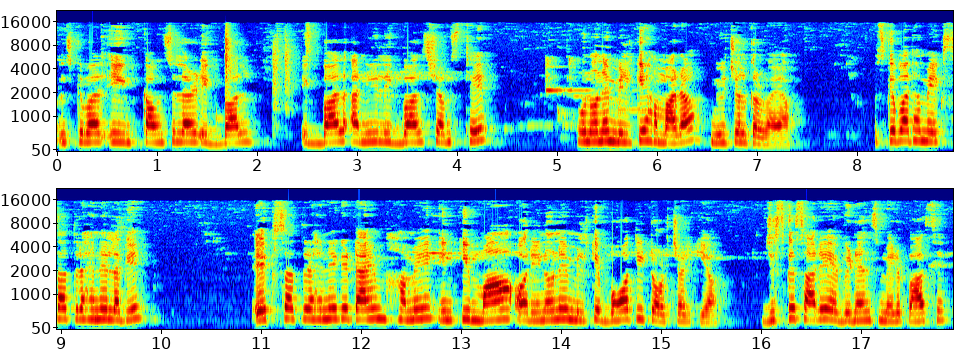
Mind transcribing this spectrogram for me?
उसके बाद एक काउंसलर इकबाल इकबाल अनिल इकबाल शम्स थे, उन्होंने मिलके हमारा म्यूचुअल करवाया। उसके बाद हम एक साथ रहने लगे। एक साथ रहने के टाइम हमें इनकी माँ और इन्होंने मिलके बहुत ही टॉर्चर किया। जिसके सारे एविडेंस मेरे पास है।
